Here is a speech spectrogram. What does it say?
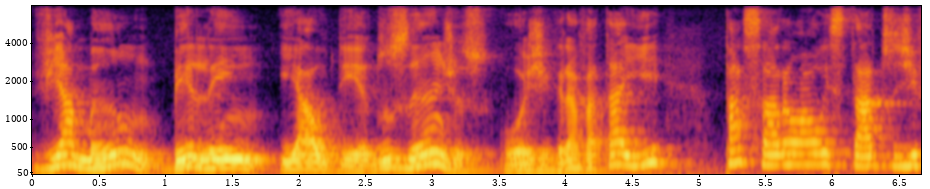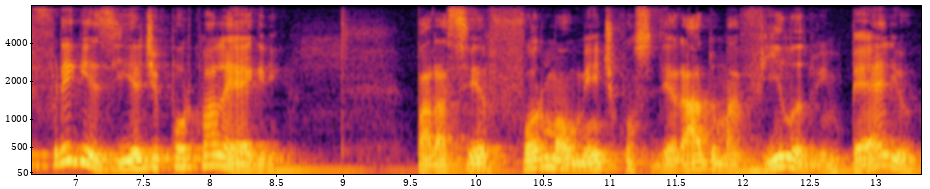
Viamão, Belém e a Aldeia dos Anjos, hoje Gravataí, passaram ao status de freguesia de Porto Alegre. Para ser formalmente considerado uma vila do Império,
